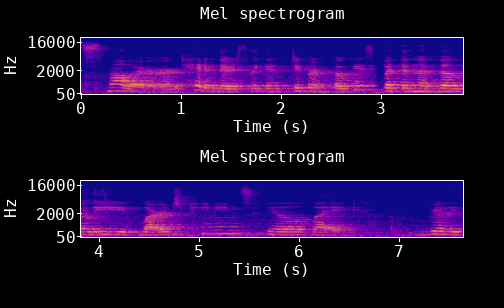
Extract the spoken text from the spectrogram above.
smaller or tighter. There's like a different focus, but then the, the really large paintings feel like really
